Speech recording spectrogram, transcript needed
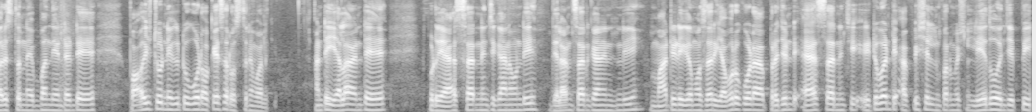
భరిస్తున్న ఇబ్బంది ఏంటంటే పాజిటివ్ నెగిటివ్ కూడా ఒకేసారి వస్తున్నాయి వాళ్ళకి. అంటే ఎలా అంటే ఇప్పుడు యాస్ సార్ నుంచి కానివ్వండి దిలాన్ సార్ కానివ్వండి మాటిడి గమో సార్ ఎవరు కూడా ప్రజెంట్ యాస్ సార్ నుంచి ఎటువంటి అఫీషియల్ ఇన్ఫర్మేషన్ లేదు అని చెప్పి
